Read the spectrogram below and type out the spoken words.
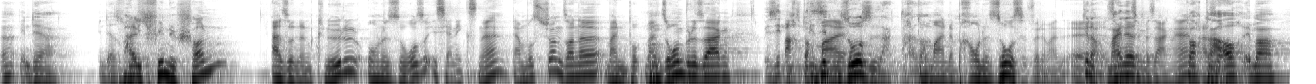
ja, in der in der Soße. Weil ich finde schon, also ein Knödel ohne Soße ist ja nichts, ne? Da muss schon so eine, mein, mein Sohn würde sagen, wir sind, mach doch wir mal, Soßenland. mach also, doch mal eine braune Soße, würde man äh, genau, meine sagen. Ne? Tochter also, auch immer,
